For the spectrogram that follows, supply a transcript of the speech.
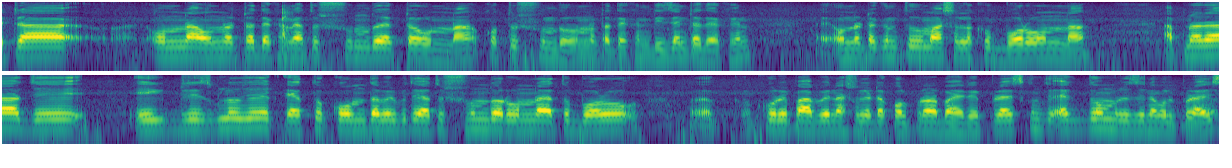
এটা ওন্না, ওন্নাটা দেখেন, এত সুন্দর একটা ওন্না, কত সুন্দর ওন্নাটা দেখেন, ডিজাইনটা দেখেন। এ, ওন্নাটা কিন্তু মাসাল্লাহ খুব বড় ওন্না আপনারা যে এই ড্রেসগুলো যে এত কম দামের ভিতরে এত সুন্দর ওন্না এত বড় করে পাবেন আসলে এটা কল্পনার বাইরে। প্রাইস কিন্তু একদম রিজনেবল প্রাইস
